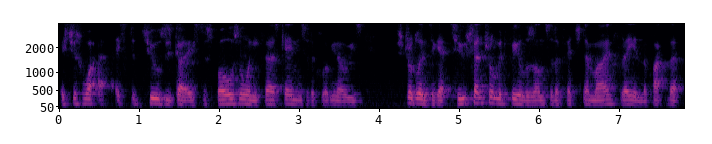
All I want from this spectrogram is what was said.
It's just what it's the tools he's got at his disposal when he first came into the club. You know he's struggling to get two central midfielders onto the pitch, never mind three. And the fact that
